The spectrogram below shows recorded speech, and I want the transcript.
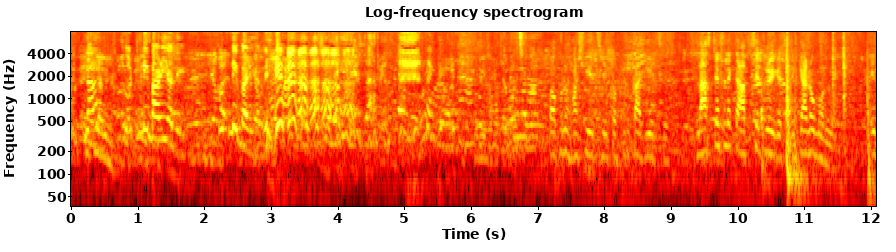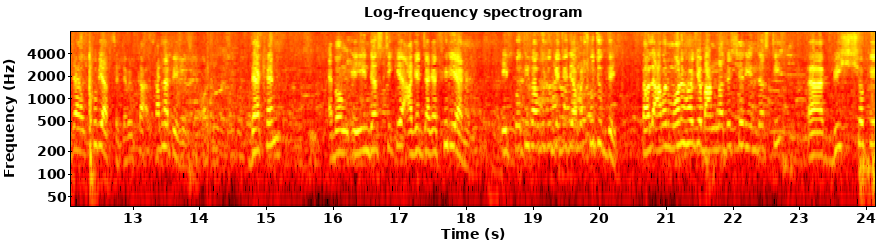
কুটনা কুটনি বাড়িয়ালি। কুটনি বাড়িয়ালি। কখনো হাসিয়েছে কখনো কাঁদিয়েছে। লাস্টে আসলে একটা আপসেট রয়ে গেছে কেন মরলো? এটা খুবই আপসেট কান্না পেয়ে গেছে। দেখেন, এবং এই ইন্ডাস্ট্রিকে আগের জায়গায় ফিরিয়ে আনেন। এই প্রতিভাগুলোকে যদি আমরা সুযোগ দিই, তাহলে আমার মনে হয় যে বাংলাদেশের ইন্ডাস্ট্রি বিশ্বকে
